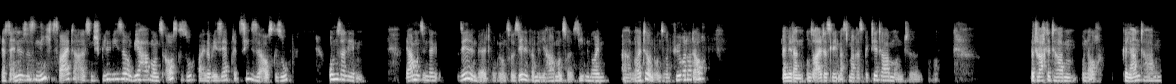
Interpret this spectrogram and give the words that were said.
Letzten Endes ist es nichts weiter als eine Spielwiese und wir haben uns ausgesucht, by the way, sehr präzise ausgesucht, unser Leben. Wir haben uns in der Seelenwelt, wo wir unsere Seelenfamilie haben, unsere sieben, neun äh, Leute und unseren Führer dort auch. Wenn wir dann unser altes Leben erstmal respektiert haben und äh, betrachtet haben und auch gelernt haben,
